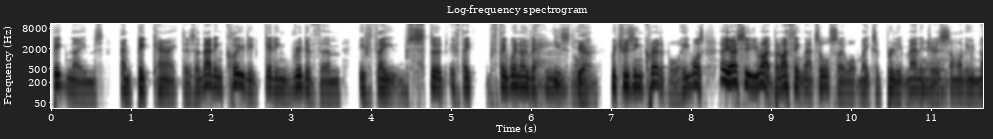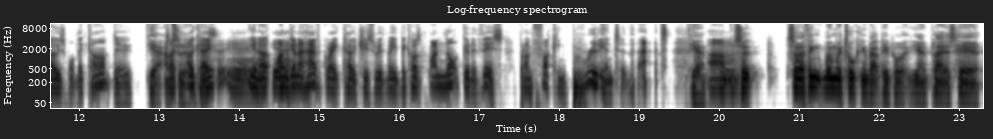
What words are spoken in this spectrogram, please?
big names and big characters, and that included getting rid of them if they stood if they if they went over mm. his line, yeah. which was incredible. He was. Oh, you're absolutely right, but I think that's also what makes a brilliant manager is someone who knows what they can't do. Yeah, it's absolutely. Like, okay, you know, I'm going to have great coaches with me because I'm not good at this, but I'm fucking brilliant at that. Yeah. Um, mm. So so I think when we're talking about people, you know, players here,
